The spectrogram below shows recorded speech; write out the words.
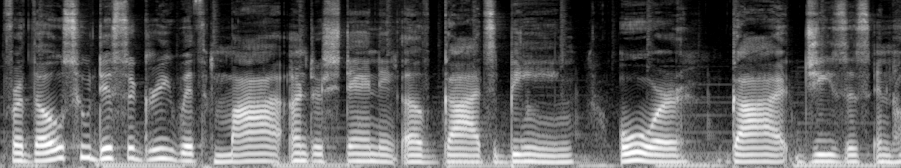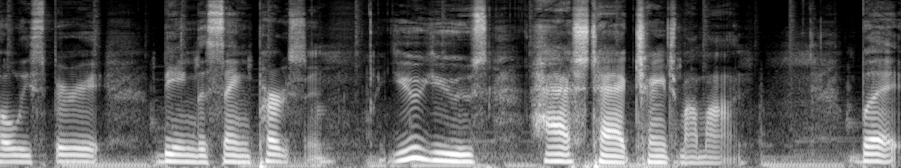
For those who disagree with my understanding of God's being or God, Jesus, and Holy Spirit being the same person, you use hashtag change my mind. But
